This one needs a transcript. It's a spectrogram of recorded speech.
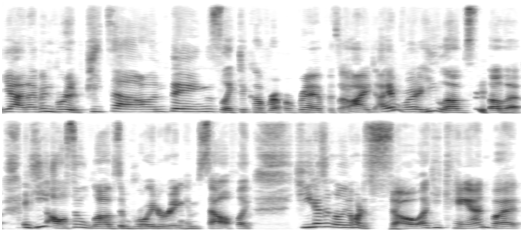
yeah, and I've embroidered pizza on things like to cover up a rip. And so I, I embroider. He loves all the, and he also loves embroidering himself. Like he doesn't really know how to sew. Like he can, but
